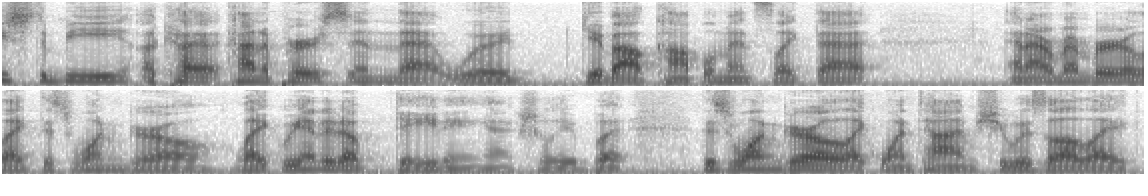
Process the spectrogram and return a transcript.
used to be a kind of person that would give out compliments like that, and I remember like this one girl, like we ended up dating actually, but this one girl, like one time, she was all like,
